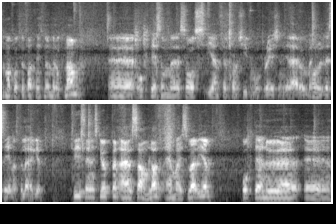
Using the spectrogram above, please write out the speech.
de har fått befattningsnummer och namn. Eh, och det som eh, sades egentligen från Chief of Operation i det här rummet har nu det senaste läget. Krisledningsgruppen är samlad hemma i Sverige och det är nu eh, eh,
